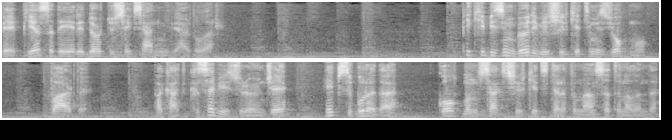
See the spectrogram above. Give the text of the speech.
ve piyasa değeri 480 milyar dolar. Peki bizim böyle bir şirketimiz yok mu? Vardı. Fakat kısa bir süre önce hepsi burada Goldman Sachs şirketi tarafından satın alındı.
